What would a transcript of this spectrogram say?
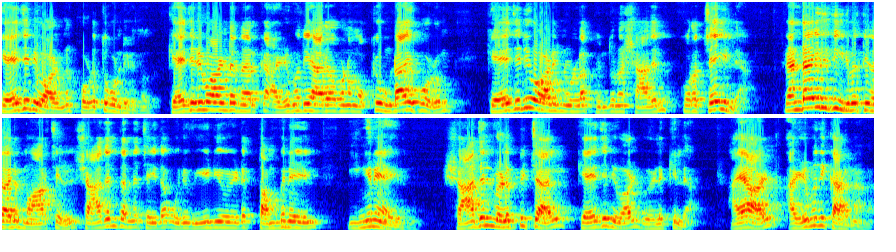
കേജ്രിവാളിന് കൊടുത്തുകൊണ്ടിരുന്നത്. കേജ്രിവാളിന്റെ നേർക്ക് അഴിമതി ആരോപണം ഒക്കെ ഉണ്ടായപ്പോഴും കേജ്രിവാളിനുള്ള പിന്തുണ ഷാജൻ കുറച്ചേയില്ല. രണ്ടായിരത്തി ഇരുപത്തിനാല് മാർച്ചിൽ ഷാജൻ തന്നെ ചെയ്ത ഒരു വീഡിയോയുടെ തമ്പനയിൽ ഇങ്ങനെയായിരുന്നു. ഷാജൻ വെളുപ്പിച്ചാൽ കേജ്രിവാൾ വെളുക്കില്ല. അയാൾ അഴിമതിക്കാരനാണ്.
